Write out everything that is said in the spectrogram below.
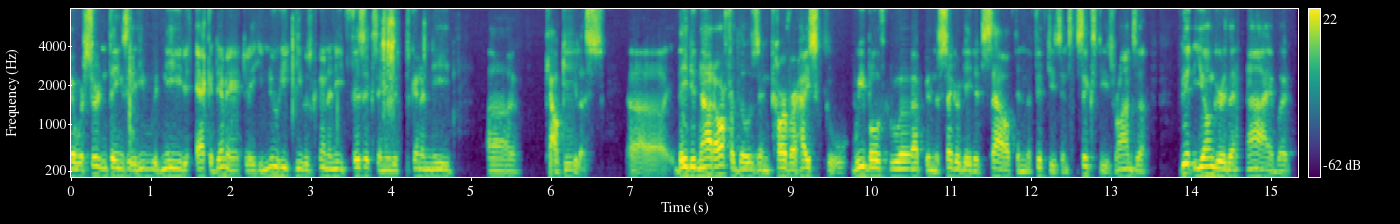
there were certain things that he would need academically, he knew he, he was going to need physics and he was going to need uh, calculus. Uh, they did not offer those in Carver High School. We both grew up in the segregated South in the 50s and 60s. Ron's a bit younger than I, but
